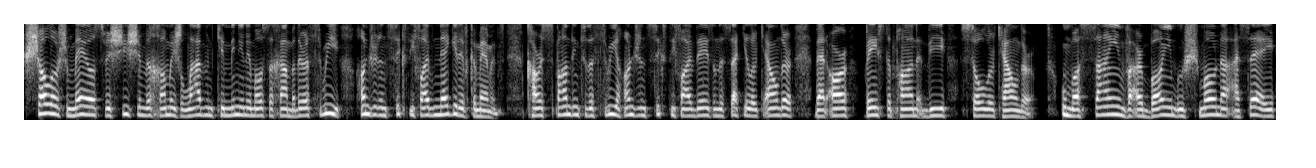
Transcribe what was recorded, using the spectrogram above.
Shalosh meos v'shishim v'chamesh lavin kiminyanim osachama. There are 365 negative commandments corresponding to the 365 days on the secular calendar that are based upon the solar calendar. Umasayim va'arbaim ushmona asay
